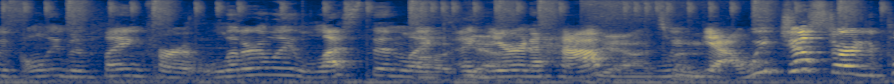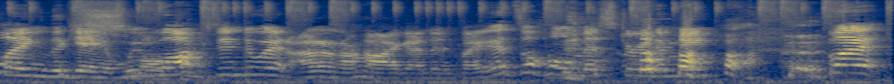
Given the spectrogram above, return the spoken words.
We've only been playing for literally less than like Uh, a yeah. year and a half. Yeah, it's we, been- yeah, we just started playing the game. We walked time. into it. I don't know how I got an invite. It's a whole mystery to me. But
